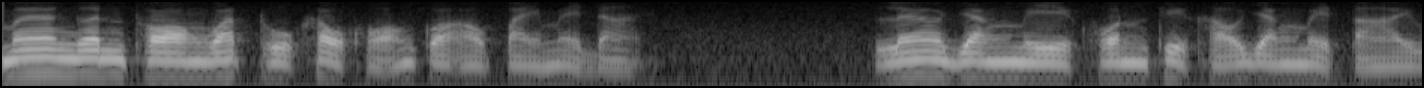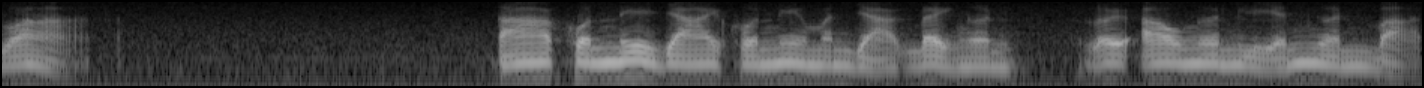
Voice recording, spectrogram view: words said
แม้เงินทองวัตถุเข้าของก็เอาไปไม่ได้ แล้วยังมีคนที่เขายังไม่ตายว่า ตาคนนี้ยายคนนี้มันอยากได้เงิน เลยเอาเงินเหรียญเงินบาท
